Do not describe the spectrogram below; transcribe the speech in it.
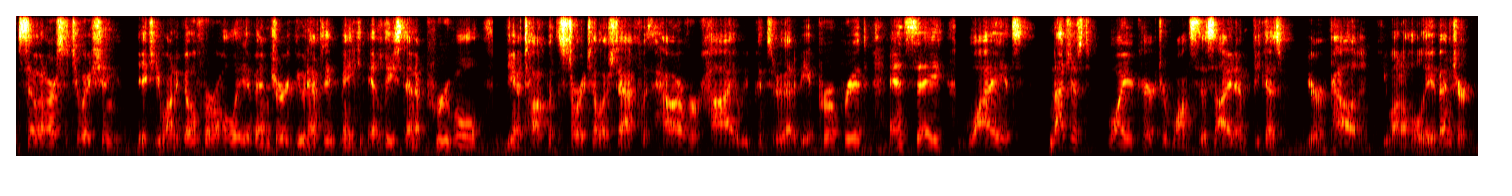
So in our situation, if you want to go for a holy avenger, you would have to make at least an approval, you know, talk with the storyteller staff with however high we consider that to be appropriate and say why it's not just why your character wants this item because you're a paladin, you want a holy avenger.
